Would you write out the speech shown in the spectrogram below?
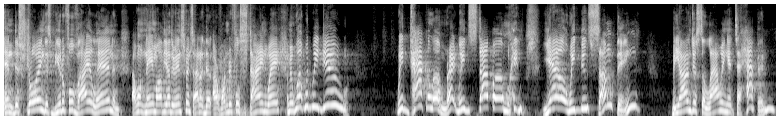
and destroying this beautiful violin? And I won't name all the other instruments, I don't, our wonderful Steinway. I mean, what would we do? We'd tackle them, right? We'd stop them, we'd yell, we'd do something beyond just allowing it to happen.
